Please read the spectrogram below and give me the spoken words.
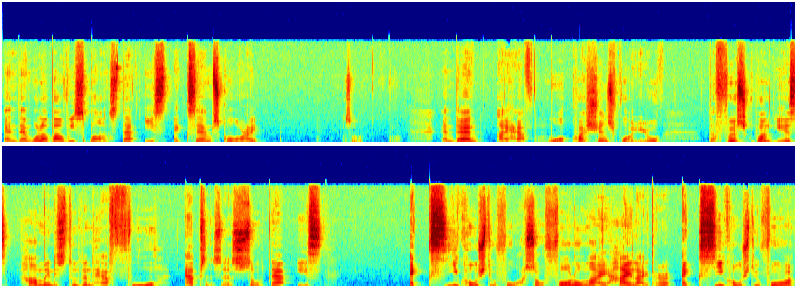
And then what about response? That is exam score, right? So, and then I have more questions for you. The first one is how many students have four absences? So that is x equals to 4. So follow my highlighter, x equals to 4.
